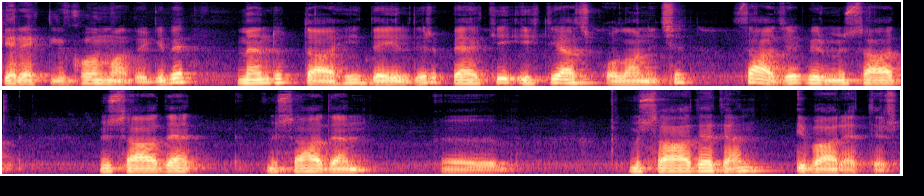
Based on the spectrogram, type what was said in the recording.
gereklilik olmadığı gibi mendup dahi değildir. Belki ihtiyaç olan için sadece bir müsaade müsaade müsaaden e, müsaadeden ibarettir.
